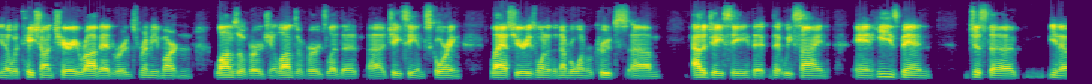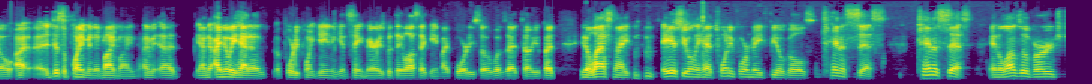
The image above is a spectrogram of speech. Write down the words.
you know, with Taeshon Cherry, Rob Edwards, Remy Martin, Lonzo Verge. You know, Lonzo Verge led the uh, JC in scoring last year. He's one of the number one recruits um, out of JC that that we signed, and he's been just a you know a disappointment in my mind. I mean, uh, I know he had a, a 40 point game against St. Mary's, but they lost that game by 40. So what does that tell you? But you know, last night ASU only had 24 made field goals, 10 assists, 10 assists, and Alonzo Verge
